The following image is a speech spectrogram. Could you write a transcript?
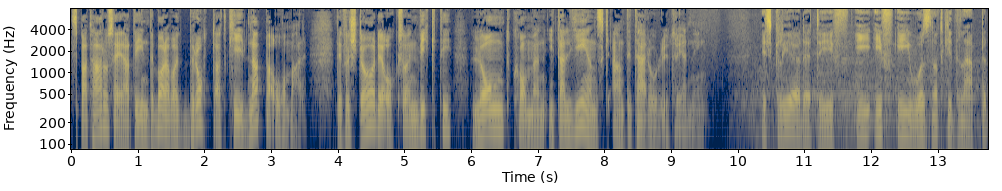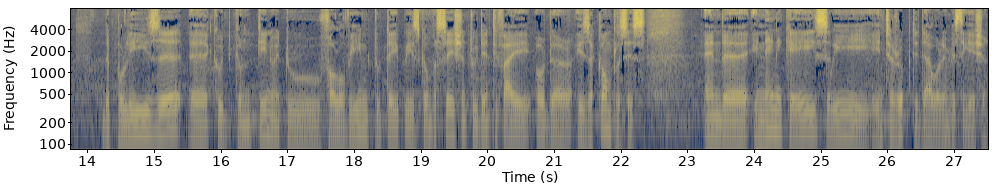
Spataro säger att det inte bara var ett brott att kidnappa Omar. Det förstörde också en viktig, långt kommen italiensk antiterrorutredning. It's clear that if he, if he was not kidnapped, the police uh, could continue to follow him, to tape his conversation, to identify other his accomplices. And uh, in any case, we interrupted our investigation.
